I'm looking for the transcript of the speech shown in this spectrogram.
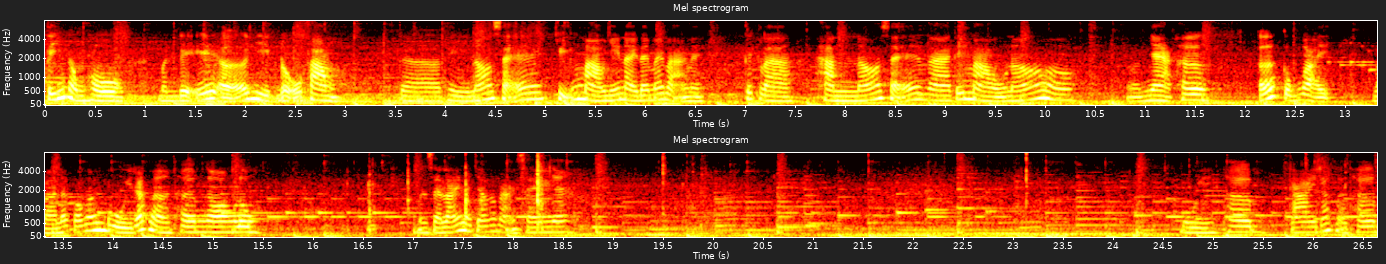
tiếng đồng hồ, mình để ở nhiệt độ phòng. Ờ, thì nó sẽ chuyển màu như thế này đây mấy bạn này. Tức là hành nó sẽ ra cái màu nó ờ, nhạt hơn. Ớt cũng vậy và nó có cái mùi rất là thơm ngon luôn. Mình sẽ lấy ra cho các bạn xem nha. Mùi thơm, cay rất là thơm.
